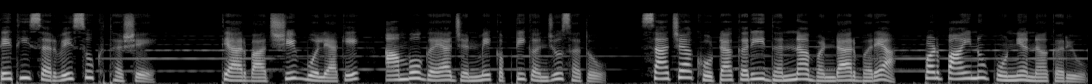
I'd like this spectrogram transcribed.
તેથી સર્વે સુખ થશે. ત્યારબાદ શિવ બોલ્યા કે, આંબો ગયા જન્મે કપટી કંજૂસ હતો. સાચા ખોટા કરી ધનના ભંડાર ભર્યા, પણ પાયનું પુણ્ય ન કર્યું.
